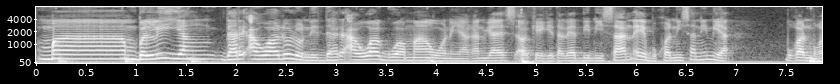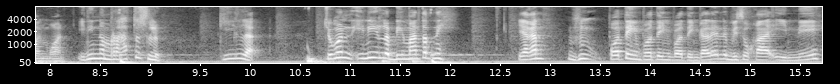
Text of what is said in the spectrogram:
membeli yang dari awal dulu nih. Dari awal gue mau nih ya kan guys. Oke, kita lihat di Nissan. Eh, bukan Nissan ini ya. Bukan, bukan, bukan. Ini 600 loh. Gila. Cuman ini lebih mantap nih ya kan? Poting poting poting kalian lebih suka ini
